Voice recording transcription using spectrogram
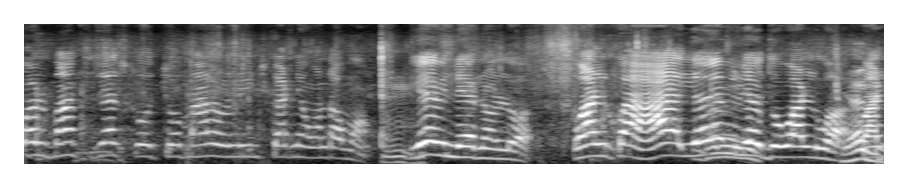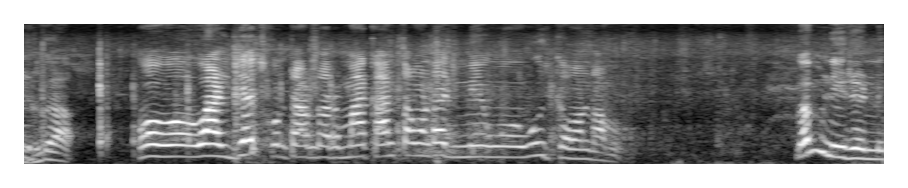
వాళ్ళు మాత్రం చేసుకోవచ్చు మన వాళ్ళు ఇంటికాడనే ఉండము. ఏమి లేని వాళ్ళు. వాళ్ళకు ఏమి లేదు వాళ్ళు వాళ్ళకి. వాళ్ళు చేసుకుంటా ఉంటారు. మాకు అంతా ఉండదు మేము ఊరికే ఉండము. గమ్ముని రెండు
